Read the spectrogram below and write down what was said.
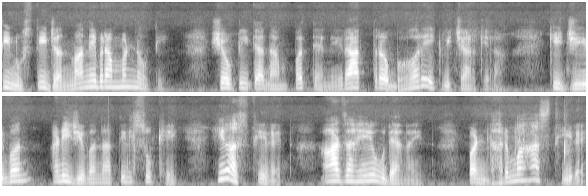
ती नुसती जन्माने ब्राह्मण नव्हती. शेवटी त्या दाम्पत्याने रात्रभर एक विचार केला की जीवन आणि जीवनातील सुखे ही अस्थिर आहेत. आज आहे उद्या नाहीत. पण धर्म हा स्थिर आहे.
